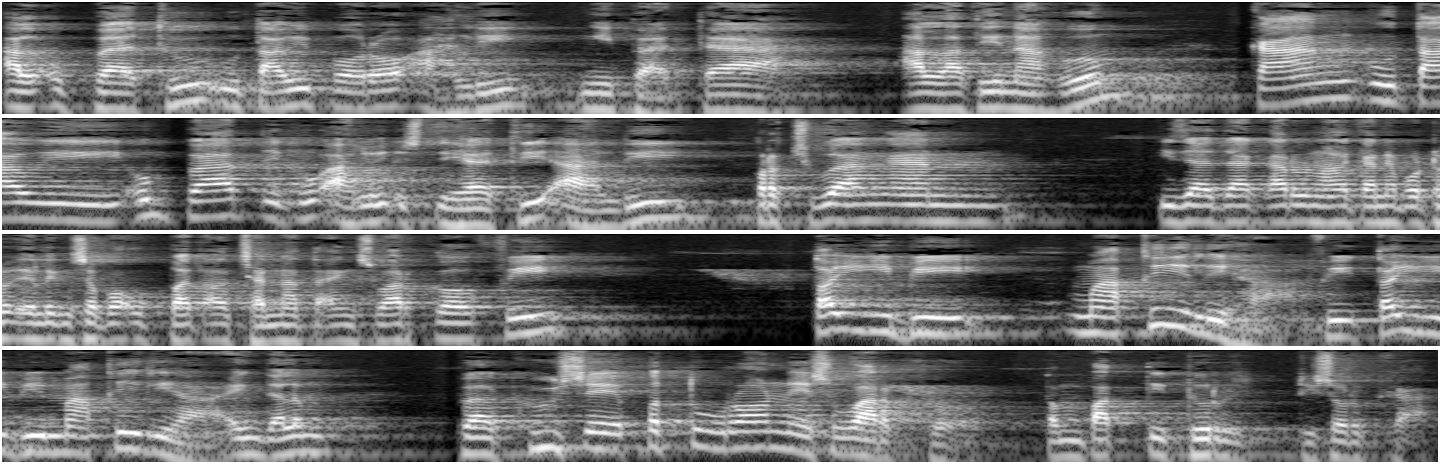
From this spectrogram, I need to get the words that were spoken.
al ubadu utawi para ahli ngibadah alladzina hum kang utawi ubat iku ahli istihadi ahli perjuangan Iza dzakarun alikane padha eling sapa ubat al jannata ing swarga fi tayyibi maqiliha fi tayyibi maqiliha ing dalem baguse peturone swarga, tempat tidur di surga.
